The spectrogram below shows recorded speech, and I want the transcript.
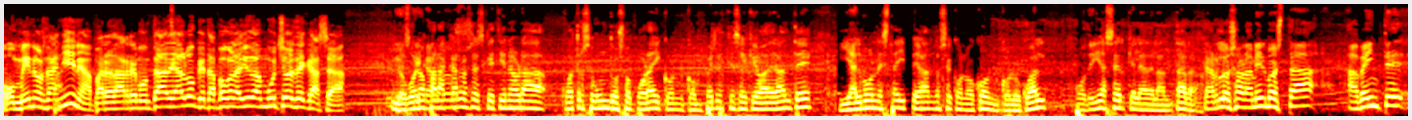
o menos dañina para la remontada de Albon, que tampoco le ayuda mucho desde casa. Lo bueno para Carlos- es que tiene ahora cuatro segundos o por ahí con, con Pérez, que es el que va adelante, y Albon está ahí pegándose con Ocon, con lo cual podría ser que le adelantara. Carlos ahora mismo está a 20,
